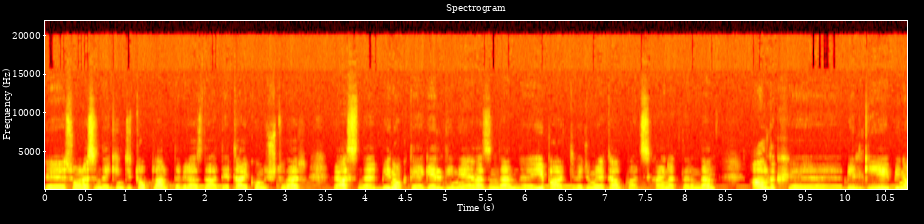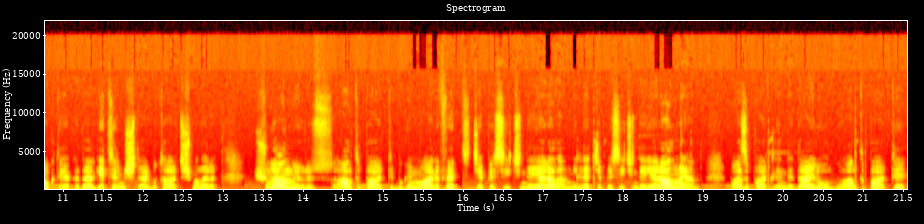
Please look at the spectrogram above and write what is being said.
E, sonrasında ikinci toplantıda biraz daha detay konuştular ve aslında bir noktaya geldiğini en azından e, İyi Parti ve Cumhuriyet Halk Partisi kaynaklarından aldık e, bilgiyi bir noktaya kadar getirmişler bu tartışmaları. Şunu anlıyoruz. Altı parti bugün muhalefet cephesi içinde yer alan, millet cephesi içinde yer almayan bazı partilerin de dahil olduğu altı parti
